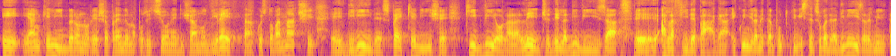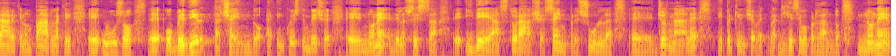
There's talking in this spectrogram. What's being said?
e, e anche Libero non riesce a prendere una posizione diciamo, diretta. Questo Vannacci eh, divide, specchia e dice chi viola la legge della divisa eh, alla fine paga e quindi la mette dal punto di vista insomma, della divisa, del militare che non parla, che è uso eh, obbedir tacendo. Eh, in questo invece eh, non è della stessa eh, idea storace sempre sul eh, giornale e perché diceva, di che stiamo parlando? Non è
